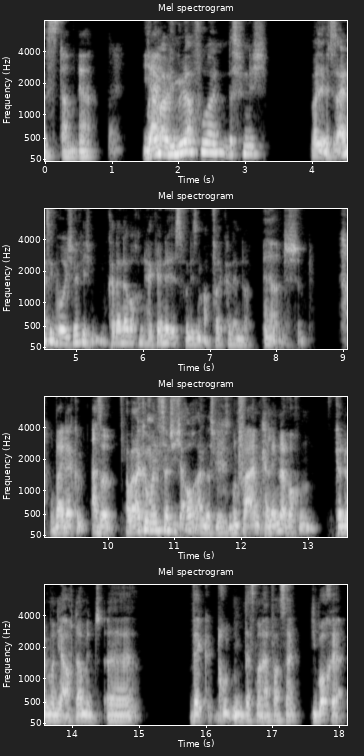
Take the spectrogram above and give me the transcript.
Ist dumm, ja. Und Ja, immer die Müllabfuhr, das finde ich, weil das Einzige, wo ich wirklich Kalenderwochen erkenne, ist von diesem Abfallkalender. ja, das stimmt. Wobei da kommt, also, Aber da könnte man es natürlich auch anders lösen. und vor allem Kalenderwochen könnte man ja auch damit äh, wegdrücken, dass man einfach sagt, die Woche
